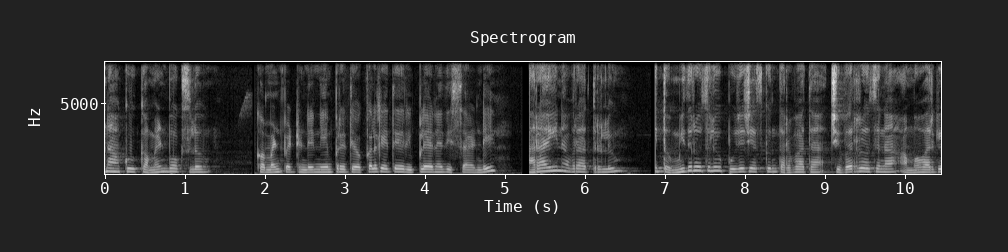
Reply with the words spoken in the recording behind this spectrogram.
నాకు కమెంట్ బాక్స్లో కామెంట్ పెట్టండి. నేను ప్రతి ఒక్కరికైతే రిప్లై అనేది ఇస్తా అండి. నారాయి నవరాత్రులు ఈ తొమ్మిది రోజులు పూజ చేసుకున్న తర్వాత చివరి రోజున అమ్మవారికి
